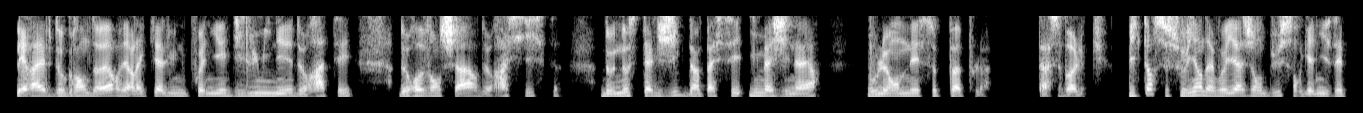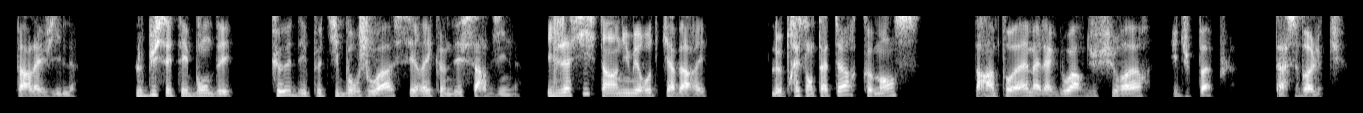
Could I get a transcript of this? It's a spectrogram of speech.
Les rêves de grandeur vers laquelle une poignée d'illuminés, de ratés, de revanchards, de racistes, de nostalgiques d'un passé imaginaire voulaient emmener ce peuple. Das Volk. Victor se souvient d'un voyage en bus organisé par la ville. Le bus était bondé, que des petits bourgeois serrés comme des sardines. Ils assistent à un numéro de cabaret. Le présentateur commence par un poème à la gloire du Führer et du peuple. Das Volk.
